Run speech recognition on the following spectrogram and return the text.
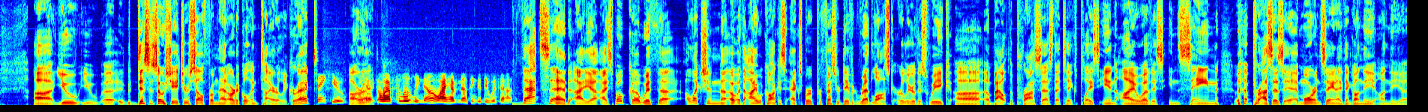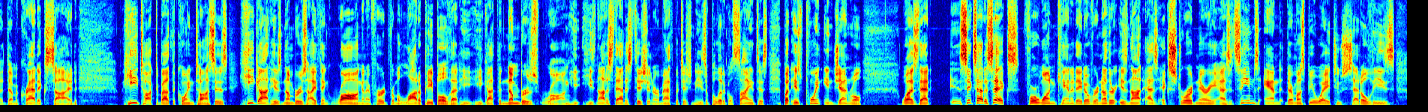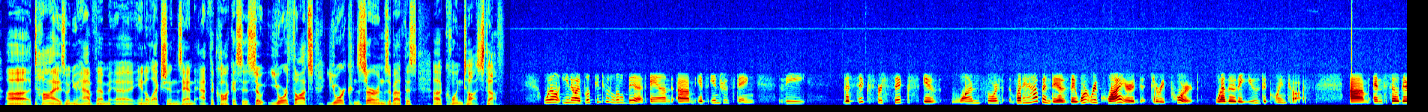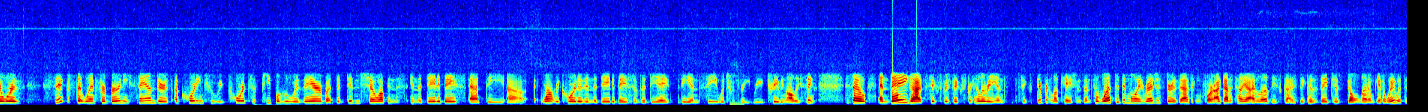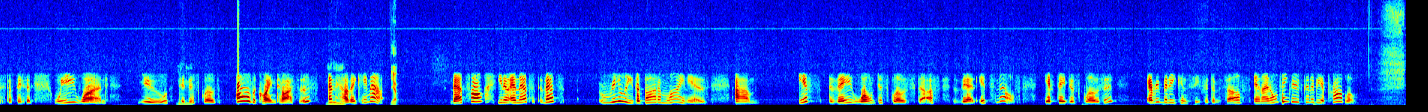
Uh, you you uh, disassociate yourself from that article entirely, correct? Thank you. All right. Yes. Oh, absolutely. No, I have nothing to do with that. That said, I uh, I spoke uh, with uh, election uh, with the Iowa caucus expert Professor David Redlawsk earlier this week uh, about the process that takes place in Iowa. This insane process, more insane, I think, on the on the uh, Democratic side. He talked about the coin tosses. He got his numbers, I think, wrong, and I've heard from a lot of people that he, he got the numbers wrong. He, he's not a statistician or a mathematician, he's a political scientist. But his point in general was that six out of six for one candidate over another is not as extraordinary as it seems, and there must be a way to settle these uh, ties when you have them uh, in elections and at the caucuses. So, your thoughts, your concerns about this uh, coin toss stuff? Well, you know, I've looked into it a little bit, and um, it's interesting. The the six for six is one source. What happened is they weren't required to report whether they used a coin toss, um, and so there was six that went for Bernie Sanders, according to reports of people who were there, but that didn't show up in the in the database at the uh, weren't recorded in the database of the DA, DNC, which was re- retrieving all these things. So, and they got six for six for Hillary in six different locations. And so, what the Des Moines Register is asking for, I got to tell you, I love these guys because they just don't let them get away with this stuff. They said, we want you to disclose all the coin tosses and how they came out. Yep. That's all. You know, and that's that's really the bottom line is um, if they won't disclose stuff, that it smells. If they disclose it, everybody can see for themselves, and I don't think there's going to be a problem.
